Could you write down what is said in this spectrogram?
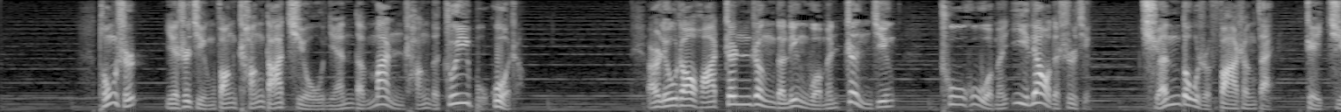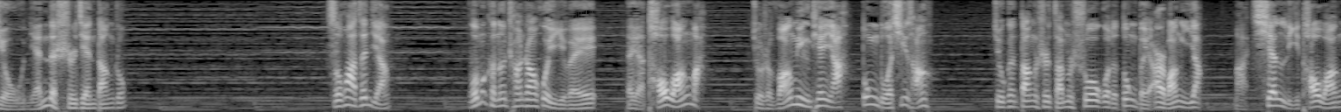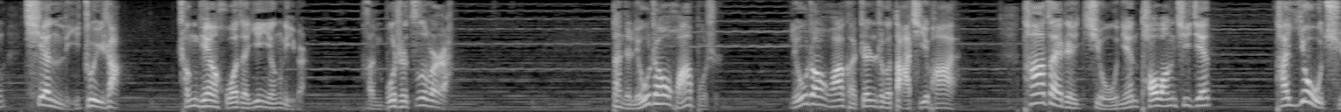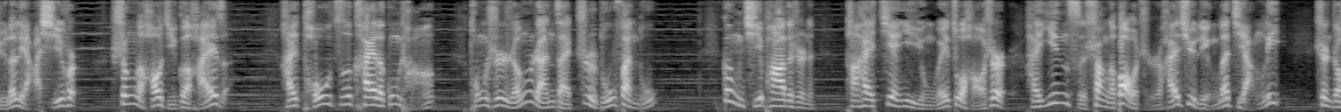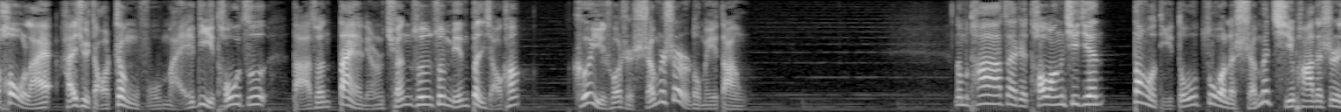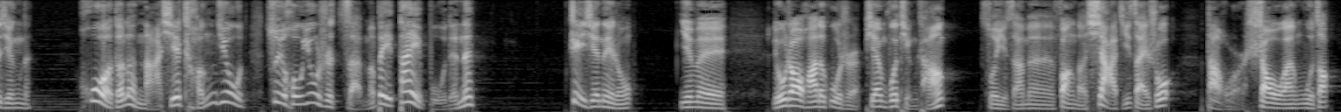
同时也是警方长达九年的漫长的追捕过程。而刘昭华真正的令我们震惊、出乎我们意料的事情，全都是发生在这九年的时间当中。此话怎讲？我们可能常常会以为，哎呀，逃亡嘛，就是亡命天涯，东躲西藏。就跟当时咱们说过的东北二王一样啊，千里逃亡，千里追杀，成天活在阴影里边，很不是滋味啊。但这刘昭华不是，刘昭华可真是个大奇葩呀！他在这九年逃亡期间，他又娶了俩媳妇儿，生了好几个孩子，还投资开了工厂，同时仍然在制毒贩毒。更奇葩的是呢，他还见义勇为做好事还因此上了报纸，还去领了奖励。甚至后来还去找政府买地投资，打算带领全村村民奔小康，可以说是什么事儿都没耽误。那么他在这逃亡期间到底都做了什么奇葩的事情呢？获得了哪些成就？最后又是怎么被逮捕的呢？这些内容，因为刘昭华的故事篇幅挺长，所以咱们放到下集再说，大伙稍安勿躁。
